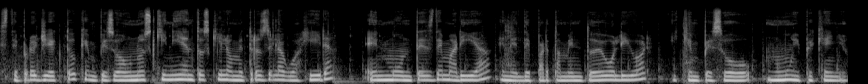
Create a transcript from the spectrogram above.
Este proyecto, que empezó a unos 500 kilómetros de La Guajira, en Montes de María, en el departamento de Bolívar, y que empezó muy pequeño.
